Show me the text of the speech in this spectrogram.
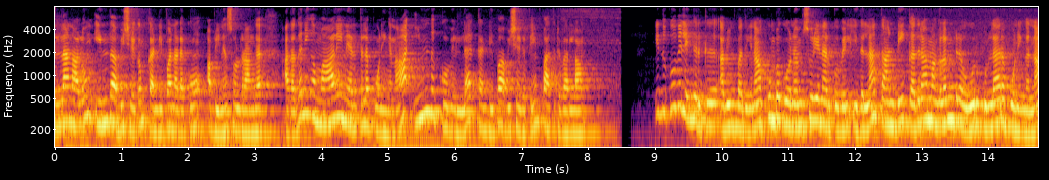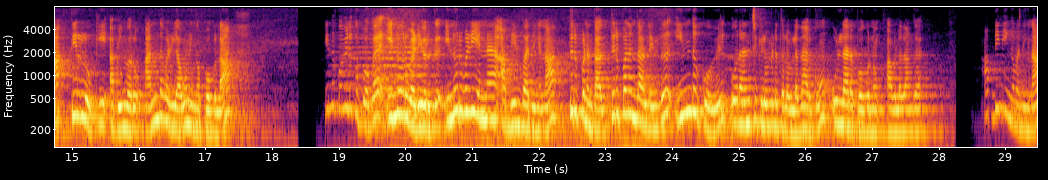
எல்லா நாளும் இந்த அபிஷேகம் கண்டிப்பாக நடக்கும் அப்படின்னு சொல்கிறாங்க அதாவது நீங்கள் மாலை நேரத்தில் போனீங்கன்னா இந்த கோவிலில் கண்டிப்பாக அபிஷேகத்தையும் பார்த்துட்டு வரலாம். இந்த கோவில் எங்கே இருக்குது அப்படின்னு பார்த்தீங்கன்னா கும்பகோணம் சூரியனார் கோவில் இதெல்லாம் தாண்டி கதிராமங்கலம்ன்ற ஊருக்குள்ளார போனீங்கன்னா திருலோக்கி அப்படின்னு வரும். அந்த வழியாகவும் நீங்கள் போகலாம். போக இன்னொரு வழியும் இருக்குது இன்னொரு வழி என்ன அப்படின்னு பார்த்தீங்கன்னா திருப்பனந்தாள். திருப்பனந்தாள்லேருந்து இந்த கோவில் ஒரு அஞ்சு கிலோமீட்டர் தொலைவில் தான் இருக்கும். உள்ளார போகணும். அவ்வளோதாங்க அப்படி நீங்கள் வந்தீங்கன்னா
